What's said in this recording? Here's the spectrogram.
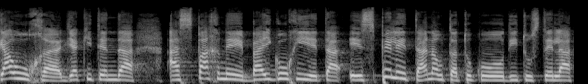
gaur jakiten da azparne baigorri eta espeletan hautatuko dituztela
